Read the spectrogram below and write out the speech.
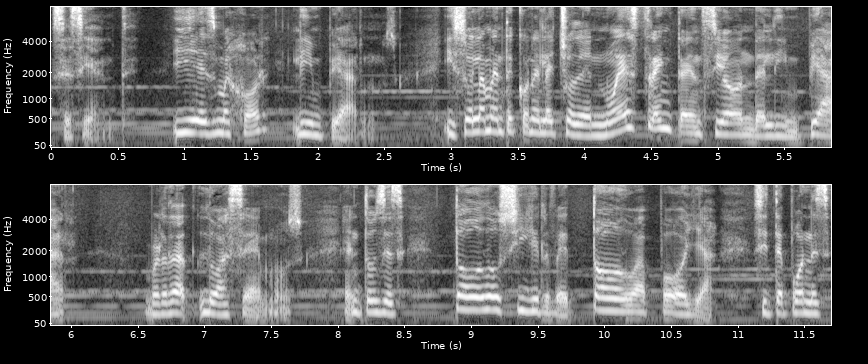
se siente. Y es mejor limpiarnos. Y solamente con el hecho de nuestra intención de limpiar, ¿verdad? Lo hacemos. Entonces, todo sirve, todo apoya. Si te pones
